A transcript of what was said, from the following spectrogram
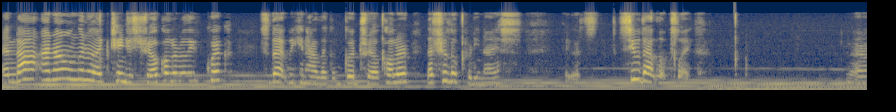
And now, and now I'm gonna like change this trail color really quick so that we can have like a good trail color. That should look pretty nice. Let's see what that looks like. Uh,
